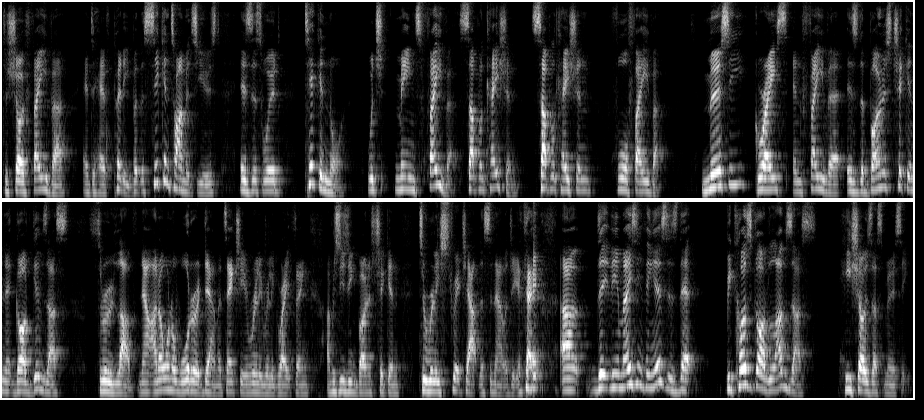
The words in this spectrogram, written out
to show favor, and to have pity. But the second time it's used is this word tekenor, which means favor, supplication, supplication for favor. Mercy, grace, and favor is the bonus chicken that God gives us through love. Now, I don't want to water it down. It's actually a really, really great thing. I'm just using bonus chicken to really stretch out this analogy, okay? Uh, the, the amazing thing is, is that because God loves us, he shows us mercy.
